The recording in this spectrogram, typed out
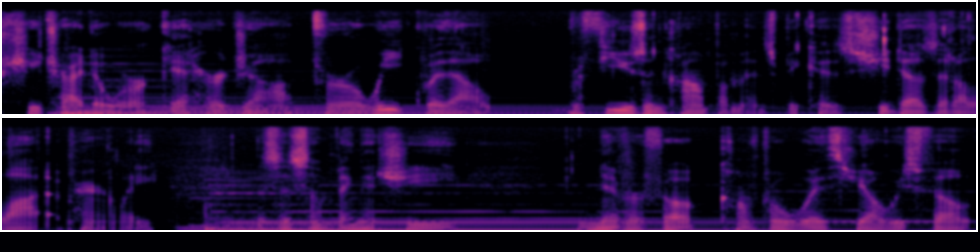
she tried to work at her job for a week without refusing compliments because she does it a lot apparently. This is something that she never felt comfortable with. She always felt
